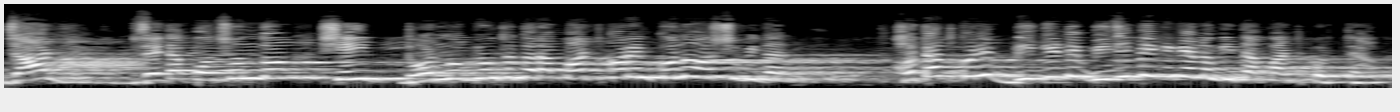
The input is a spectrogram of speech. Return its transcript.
যার যেটা পছন্দ, সেই ধর্মগ্রন্থ তারা পাঠ করেন, কোনো অসুবিধা নেই। হঠাৎ করে ব্রিগেডে বিজেপিকে কেন গীতা পাঠ করতে হবে?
